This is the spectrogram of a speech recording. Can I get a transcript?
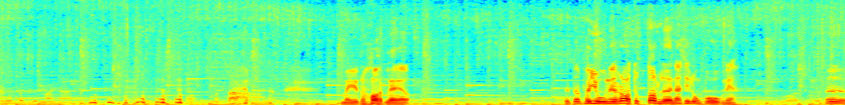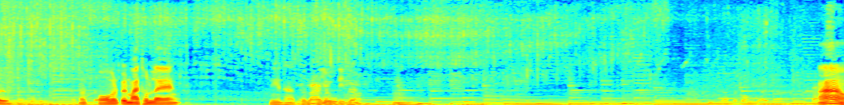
อ้โหไปเปลี่ยนใหม่นะมันตายไม่รอดแล้ว แต่ต้นพะยูงนี่รอดทุกต้นเลยนะที่ลุงปลูกเนี่ย เอออ๋อมันเป็นไม้ทนแรงนี่นะต้นพะยูงติดแล้วอืมการทดลองใหญ่อ้าว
